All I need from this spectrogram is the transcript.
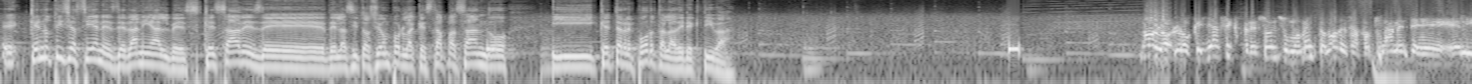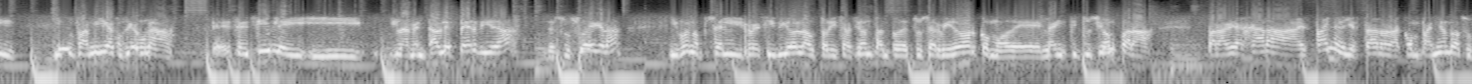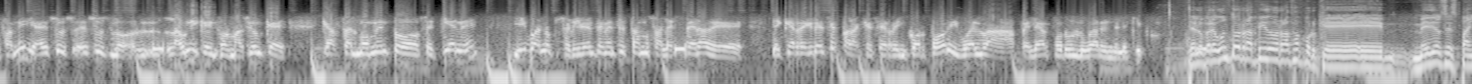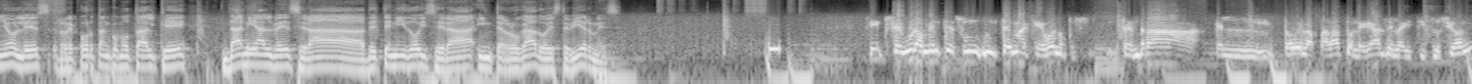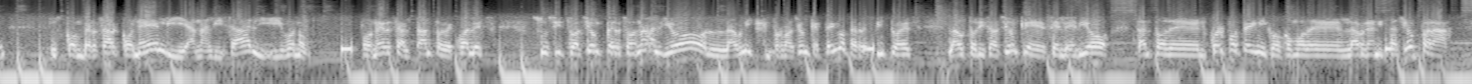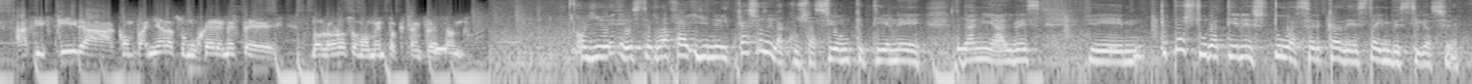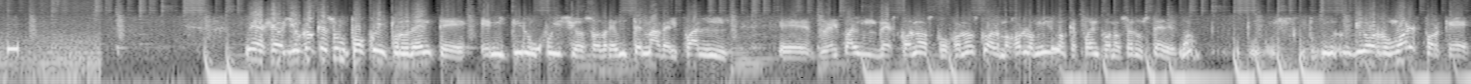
Eh, ¿Qué noticias tienes de Dani Alves? ¿Qué sabes de, la situación por la que está pasando y qué te reporta la directiva? No, lo, que ya se expresó en su momento, ¿no? Desafortunadamente él y su familia sufrieron una eh, sensible y, y, lamentable pérdida de su suegra y bueno, pues él recibió la autorización tanto de tu servidor como de la institución para para viajar a España y estar acompañando a su familia. Eso es eso es la única información que, que hasta el momento se tiene y bueno, pues evidentemente estamos a la espera de, de, que regrese para que se reincorpore y vuelva a pelear por un lugar en el equipo. Te lo pregunto rápido, Rafa, porque eh, medios españoles reportan como tal que Dani Alves será detenido y será interrogado este viernes. Sí, seguramente es un, tema que, bueno, pues tendrá el, todo el aparato legal de la institución, pues conversar con él y analizar y bueno, ponerse al tanto de cuál es su situación personal. Yo la única información que tengo, te repito, es la autorización que se le dio tanto del cuerpo técnico como de la organización para asistir a acompañar a su mujer en este doloroso momento que está enfrentando. Oye, este Rafa, y en el caso de la acusación que tiene Dani Alves, eh, ¿qué postura tienes tú acerca de esta investigación? Mira, yo creo que es un poco imprudente emitir un juicio sobre un tema del cual, eh, del cual desconozco. Conozco a lo mejor lo mismo que pueden conocer ustedes, ¿no? Digo rumores porque,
